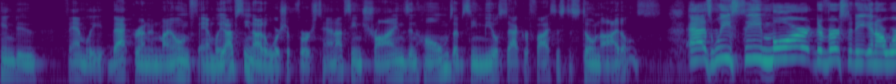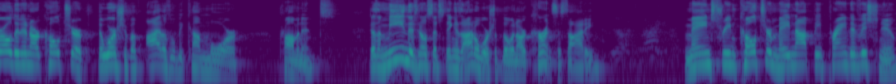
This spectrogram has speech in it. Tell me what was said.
Hindu family background and my own family, I've seen idol worship firsthand. I've seen shrines in homes, I've seen meal sacrifices to stone idols. As we see more diversity in our world and in our culture, the worship of idols will become more prominent. Doesn't mean there's no such thing as idol worship, though, in our current society. Mainstream culture may not be praying to Vishnu,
